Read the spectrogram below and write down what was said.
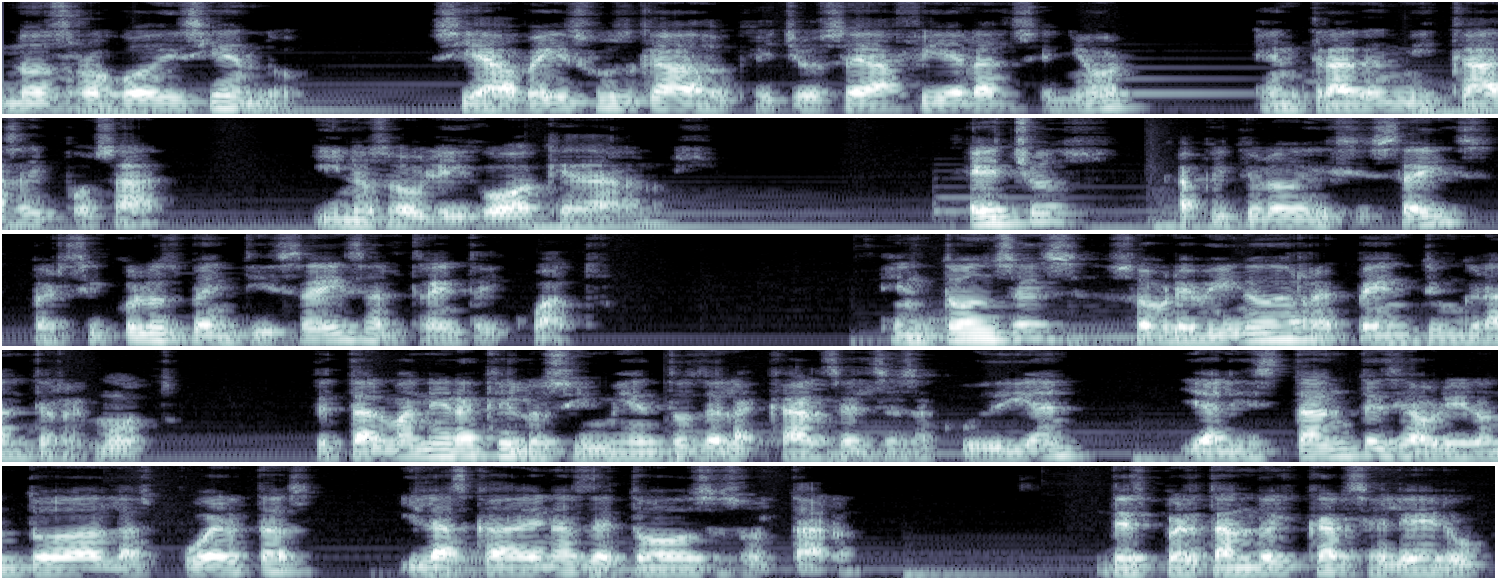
nos rogó diciendo, Si habéis juzgado que yo sea fiel al Señor, entrad en mi casa y posad. Y nos obligó a quedarnos. Hechos, capítulo 16, versículos 26 al 34. Entonces sobrevino de repente un gran terremoto, de tal manera que los cimientos de la cárcel se sacudían y al instante se abrieron todas las puertas y las cadenas de todos se soltaron. Despertando el carcelero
